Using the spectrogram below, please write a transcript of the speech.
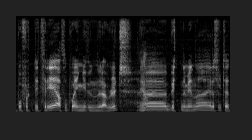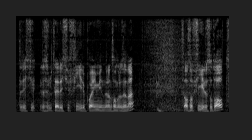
på 43, altså poenget under average. Ja. Eh, byttene mine resulterer i, resulterer i 24 poeng mindre enn Sondre sine. Så altså fire totalt.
